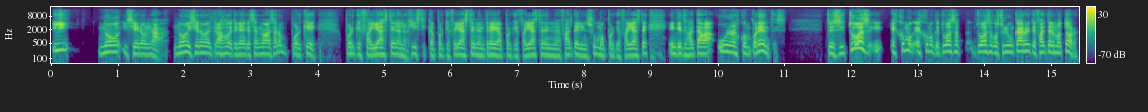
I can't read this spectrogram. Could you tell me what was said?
y no hicieron nada, no hicieron el trabajo que tenían que hacer, no avanzaron. ¿Por qué? Porque fallaste en la logística, porque fallaste en la entrega, porque fallaste en la falta del insumo, porque fallaste en que te faltaba uno de los componentes. Entonces, si tú vas, es como, es como que tú vas, a, tú vas a construir un carro y te falta el motor.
